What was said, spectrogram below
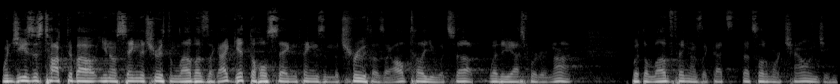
When Jesus talked about, you know, saying the truth in love, I was like, I get the whole saying things in the truth. I was like, I'll tell you what's up, whether you ask for it or not. But the love thing, I was like, that's, that's a little more challenging.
